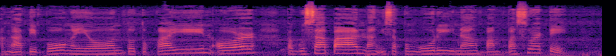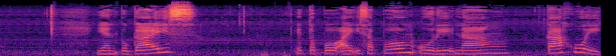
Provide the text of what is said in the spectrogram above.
ang ate po ngayon tutukayin or pag-usapan ang isa pong uri ng pampaswerte. Yan po guys. Ito po ay isa pong uri ng kahoy.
